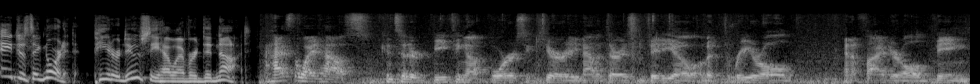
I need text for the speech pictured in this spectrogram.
they just ignored it. Peter Doocy, however, did not. Has the White House considered beefing up border security now that there is video of a three year old and a five year old being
